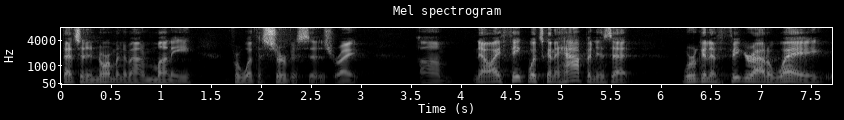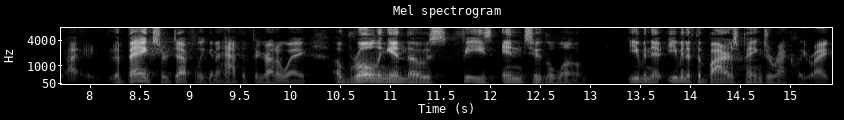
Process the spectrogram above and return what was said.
that's an enormous amount of money for what the service is, right? Um, now, I think what's going to happen is that we're going to figure out a way. I, the banks are definitely going to have to figure out a way of rolling in those fees into the loan, even if, even if the buyer's paying directly, right?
